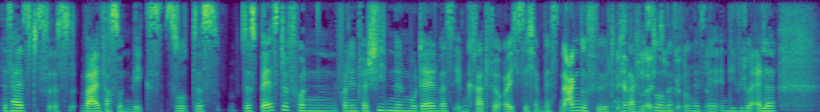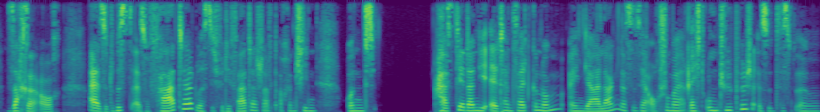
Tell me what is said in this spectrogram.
Das heißt, es, es war einfach so ein Mix. So das, das Beste von, von den verschiedenen Modellen, was eben gerade für euch sich am besten angefühlt hat. Ja, sagen wir so, so das genau, ist eine sehr individuelle Sache auch. Also du bist also Vater, du hast dich für die Vaterschaft auch entschieden und hast ja dann die Elternzeit genommen, ein Jahr lang. Das ist ja auch schon mal recht untypisch. Also das, ähm,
